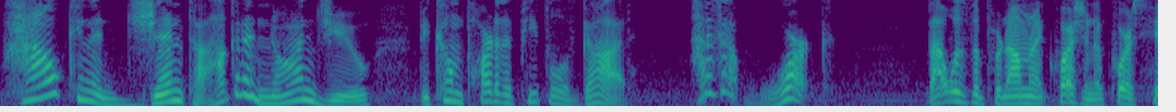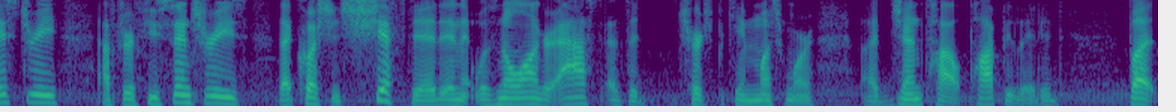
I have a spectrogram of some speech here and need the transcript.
how can a Gentile, how can a non Jew become part of the people of God? How does that work? That was the predominant question. Of course, history, after a few centuries, that question shifted and it was no longer asked as the church became much more uh, Gentile populated. But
